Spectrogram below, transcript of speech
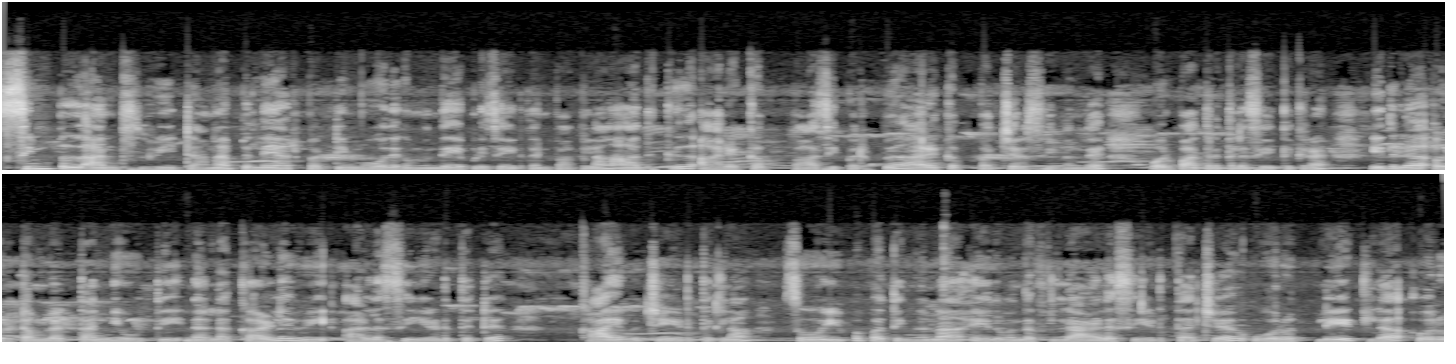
சிம்பிள் அண்ட் ஸ்வீட்டான பிள்ளையார்பட்டி மோதகம் வந்து எப்படி செய்கிறதுன்னு பார்க்கலாம். அதுக்கு அரை கப் பாசிப்பருப்பு அரை கப் பச்சரிசி வந்து ஒரு பாத்திரத்தில் சேர்த்துக்கிறேன். இதில் ஒரு டம்ளர் தண்ணி ஊற்றி நல்லா கழுவி அலசி எடுத்துட்டு காய வச்சு எடுத்துக்கலாம். ஸோ இப்போ பார்த்திங்கன்னா இது வந்து ஃபுல்லாக அலசி எடுத்தாச்சு. ஒரு பிளேட்டில் ஒரு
